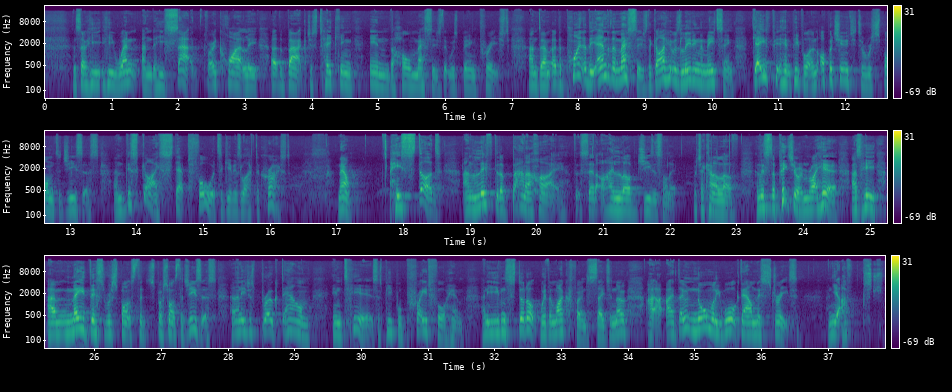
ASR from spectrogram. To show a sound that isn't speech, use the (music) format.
And so he, he went and he sat very quietly at the back, just taking in the whole message that was being preached. And um, at the point, at the end of the message, the guy who was leading the meeting gave him, people an opportunity to respond to Jesus. And this guy stepped forward to give his life to Christ. Now, he stood and lifted a banner high that said, I love Jesus on it which I kind of love. And this is a picture of him right here as he um, made this response to, response to Jesus. And then he just broke down in tears as people prayed for him. And he even stood up with a microphone to say, you know, I, I don't normally walk down this street. And yet I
